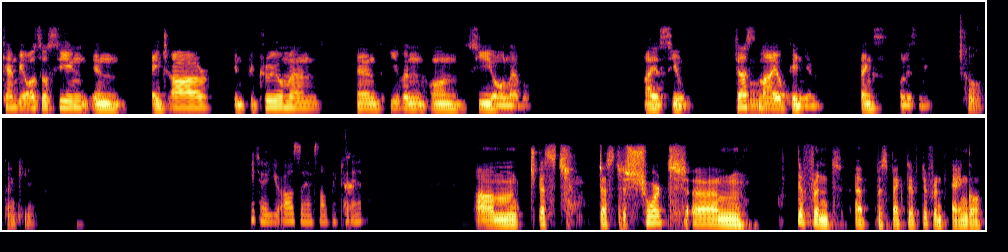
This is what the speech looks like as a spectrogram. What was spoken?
can be also seen in HR, in procurement, and even on CEO level. I assume. Just Mm. my opinion. Thanks for listening. Cool. Thank you. Peter, you also have something to add. Um, just just a short, um, different uh, perspective, different angle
